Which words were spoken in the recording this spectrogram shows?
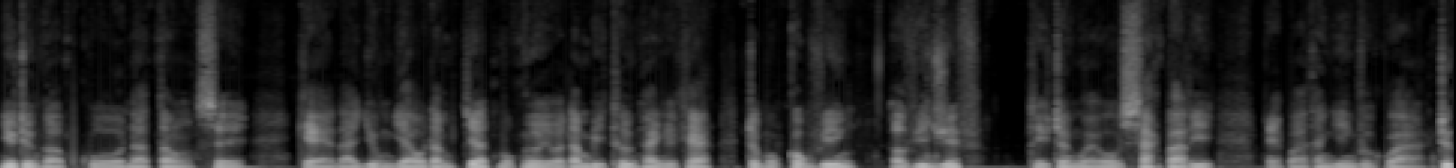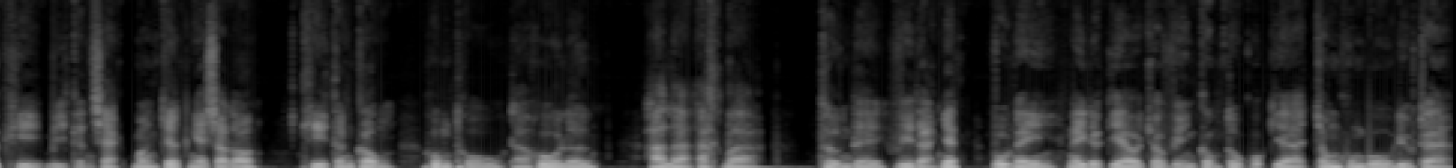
Như trường hợp của Nathan C., kẻ đã dùng dao đâm chết một người và đâm bị thương hai người khác trong một công viên ở Villejuif, thị trấn ngoại ô sát Paris ngày 3 tháng Giêng vừa qua trước khi bị cảnh sát bắn chết ngay sau đó. Khi tấn công, hung thủ đã hô lớn Allah Akbar, Thượng đế vĩ đại nhất. Vụ này nay được giao cho Viện Công tố Quốc gia chống khủng bố điều tra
